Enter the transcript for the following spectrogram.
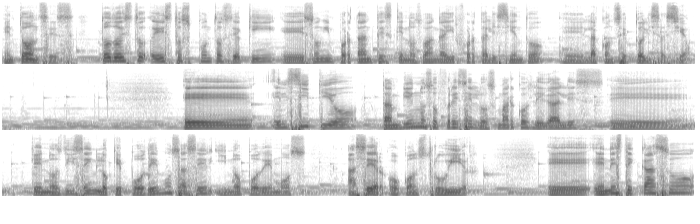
Entonces, todos esto, estos puntos de aquí eh, son importantes que nos van a ir fortaleciendo eh, la conceptualización. Eh, el sitio también nos ofrece los marcos legales que nos dicen lo que podemos hacer y no podemos hacer o construir. En este caso,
